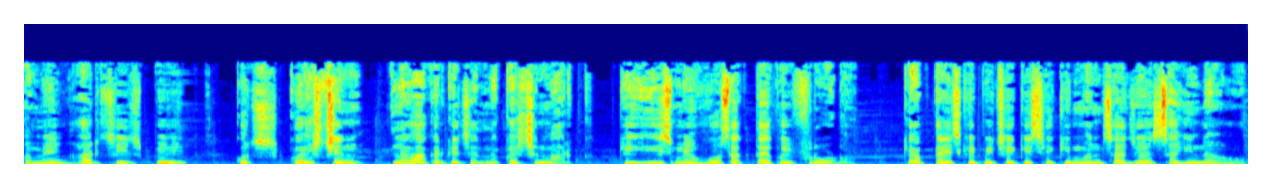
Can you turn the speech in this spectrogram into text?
हमें हर चीज़ पे कुछ क्वेश्चन लगा करके चलना, क्वेश्चन मार्क, कि इसमें हो सकता है कोई फ्रॉड हो। क्या पता इसके पीछे किसी की मनसा जो है सही ना हो।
